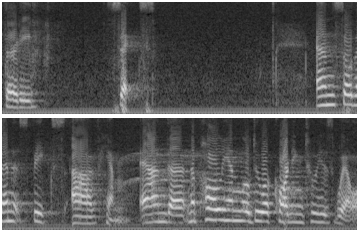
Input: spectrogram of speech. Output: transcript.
36. And so then it speaks of him. And uh, Napoleon will do according to his will.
